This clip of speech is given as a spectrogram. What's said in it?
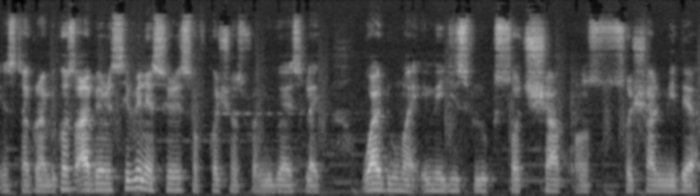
instagram. Because i've been receiving a series of questions from you guys like why do my images look such sharp on social media?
